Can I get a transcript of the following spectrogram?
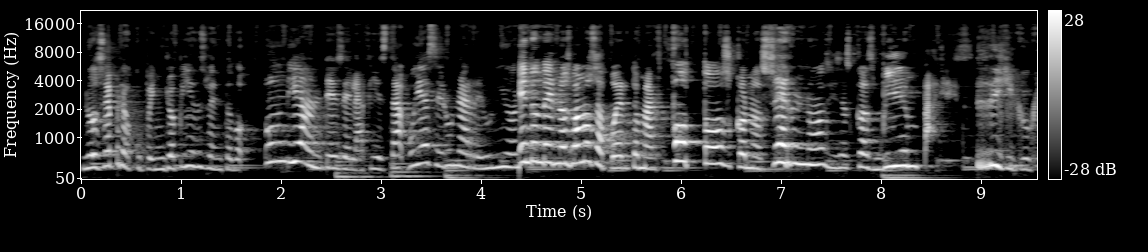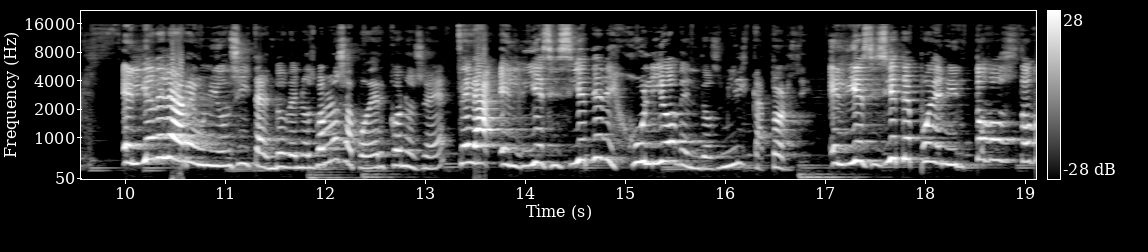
No se preocupen, yo pienso en todo. Un día antes de la fiesta voy a hacer una reunión en donde nos vamos a poder tomar fotos, conocernos y esas cosas bien padres. El día de la reunioncita en donde nos vamos a poder conocer será el 17 de julio del 2014. El 17 pueden ir todos, todos,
